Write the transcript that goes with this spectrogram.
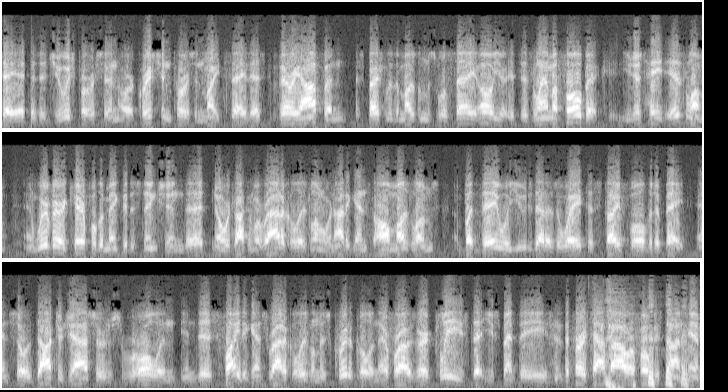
say it as a Jewish person or a Christian person might say this, very often, especially the Muslims will say, oh, it's Islamophobic. You just hate Islam. And we're very careful to make the distinction that, no, we're talking about radical Islam. We're not against all Muslims but they will use that as a way to stifle the debate. And so Dr. Jasser's role in, in this fight against radical Islam is critical, and therefore I was very pleased that you spent the, the first half hour focused on him.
